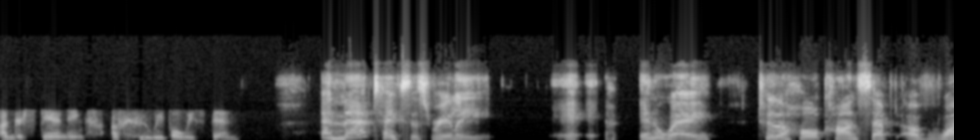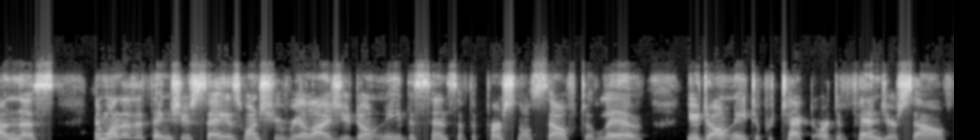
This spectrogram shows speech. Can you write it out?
understanding of who we've always been. And that takes us really, in a way, to the whole concept of oneness and one of the things you say is once you realize you don't need the sense of the personal self to live, you don't need to protect or defend yourself.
